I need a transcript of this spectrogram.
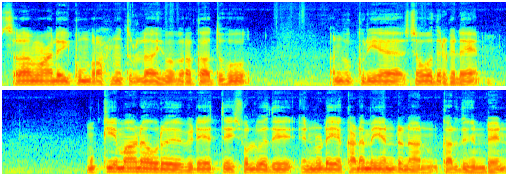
அஸ்லாம் அலைக்கும் வரஹ்மத்துல்லாஹி வபரகாத்துஹு அன்புக்குரிய சகோதரர்களே முக்கியமான ஒரு விடயத்தை சொல்வது என்னுடைய கடமை என்று நான் கருதுகின்றேன்.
